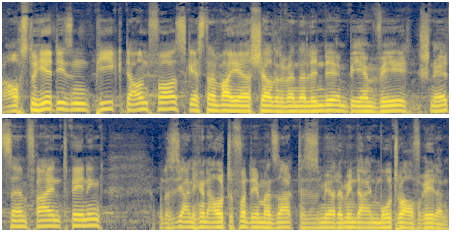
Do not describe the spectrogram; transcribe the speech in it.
Brauchst du hier diesen Peak Downforce? Gestern war ja Sheldon van der Linde im BMW schnellster im freien Training. Und das ist ja eigentlich ein Auto, von dem man sagt, das ist mehr oder minder ein Motor auf Rädern.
